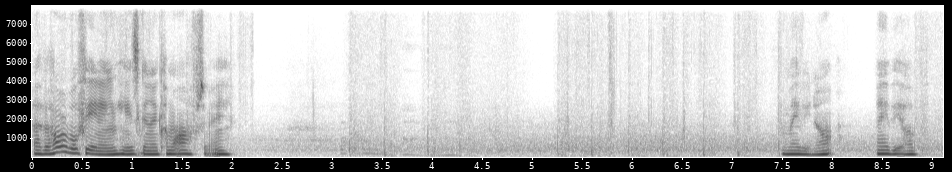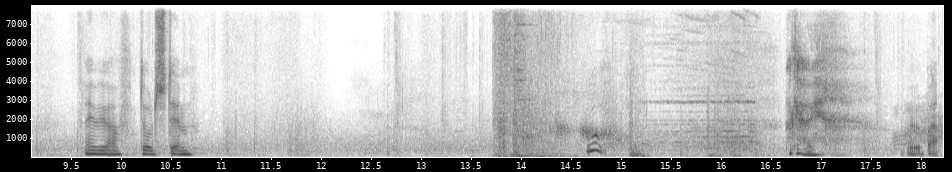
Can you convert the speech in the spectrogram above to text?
I have a horrible feeling he's going to come after me. Maybe not. Maybe I've, maybe I've dodged him. Whew. Okay, we're back.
